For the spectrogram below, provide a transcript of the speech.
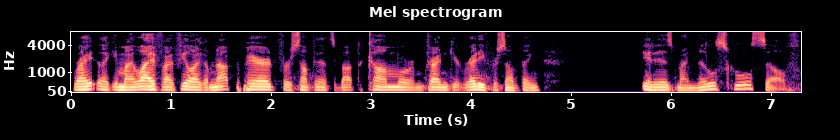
right? Like in my life, I feel like I'm not prepared for something that's about to come, or I'm trying to get ready for something. It is my middle school self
